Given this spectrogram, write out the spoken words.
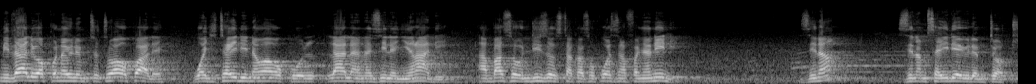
midhali wapo na yule mtoto wao pale, wajitahidi na wao kulala na zile nyiradi ambazo ndizo zitakazokuwa zinafanya nini, zina zinamsaidia yule mtoto,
